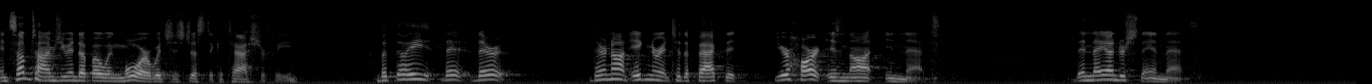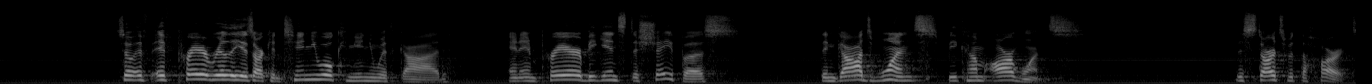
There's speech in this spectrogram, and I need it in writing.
And sometimes you end up owing more, which is just a catastrophe. But they, they, they're, they're not ignorant to the fact that your heart is not in that. Then they understand that. So if, if prayer really is our continual communion with God, and, and prayer begins to shape us, then God's wants become our wants. This starts with the heart.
